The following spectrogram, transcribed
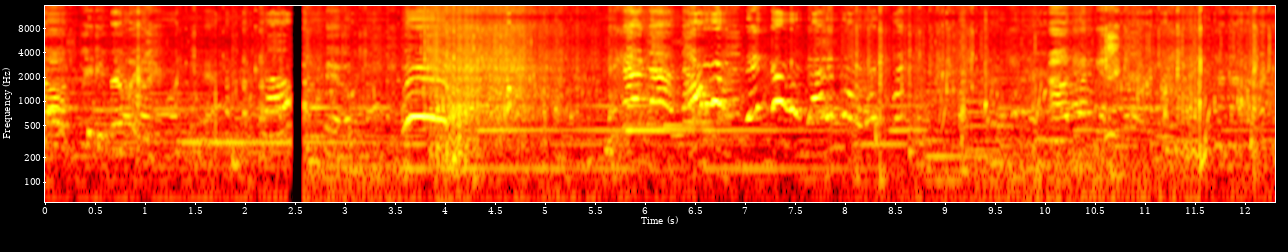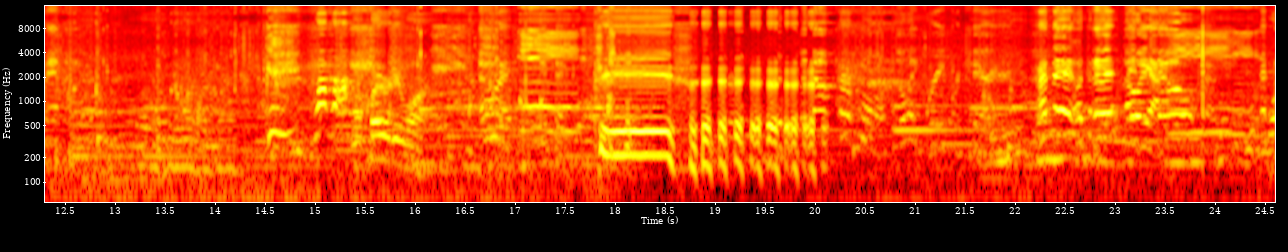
No, sweetie, really. What flavor do a good one. I can't. What do you want? Cheese. Without purple. No, like grape or cherry. Ande, otra vez. Oh, wait, no.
